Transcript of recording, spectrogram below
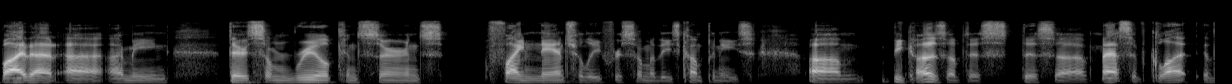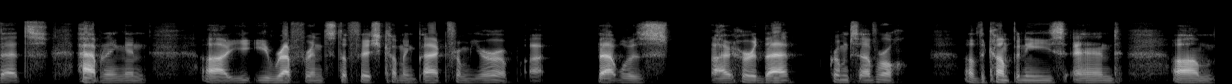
by that uh, I mean there's some real concerns financially for some of these companies. Um, because of this this uh, massive glut that's happening. And uh, you, you referenced the fish coming back from Europe. Uh, that was I heard that from several of the companies, and um,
